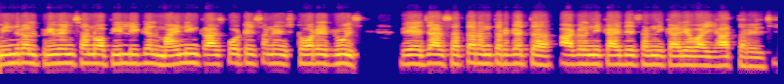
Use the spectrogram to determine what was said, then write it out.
mineral prevention of illegal mining transportation and storage rules બે હજાર સત્તર અંતર્ગત આગળની કાયદેસરની કાર્યવાહી હાથ ધરેલ છે.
